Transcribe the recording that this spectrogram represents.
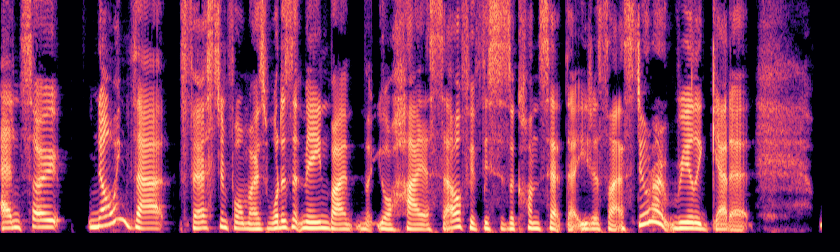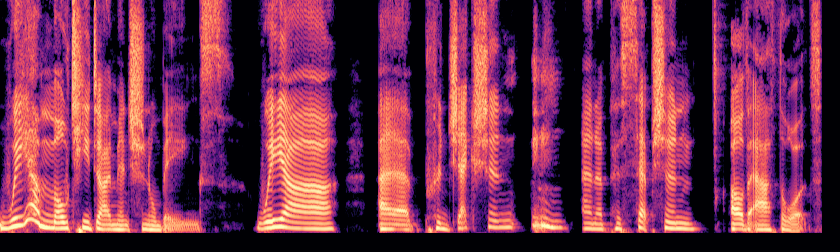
And so knowing that first and foremost, what does it mean by your higher self? If this is a concept that you just like, I still don't really get it. We are multidimensional beings. We are a projection and a perception of our thoughts.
